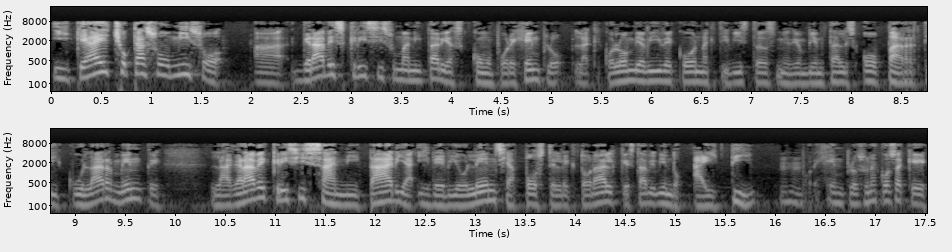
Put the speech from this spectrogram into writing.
y que ha hecho caso omiso a graves crisis humanitarias, como por ejemplo la que Colombia vive con activistas medioambientales o particularmente la grave crisis sanitaria y de violencia postelectoral que está viviendo Haití, por ejemplo, es una cosa que eh,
